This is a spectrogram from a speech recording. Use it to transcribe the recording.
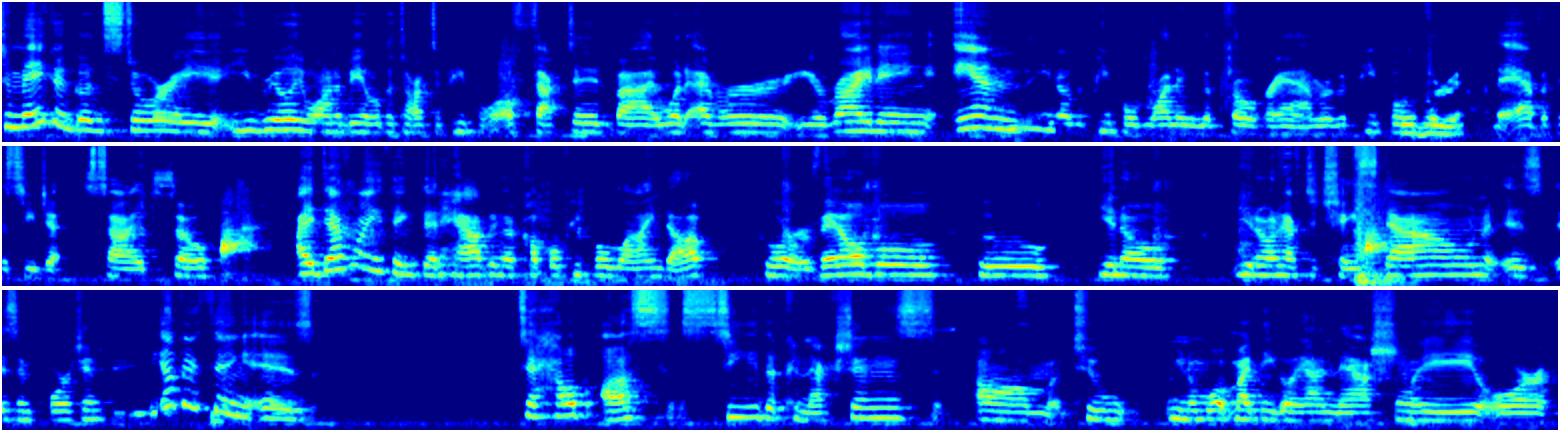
to make a good story, you really want to be able to talk to people affected by whatever you're writing and you know the people running the program or the people who are mm-hmm. on the advocacy side. So I definitely think that having a couple people lined up who are available, who, you know, you don't have to chase down is is important. The other thing is to help us see the connections um, to you know what might be going on nationally or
